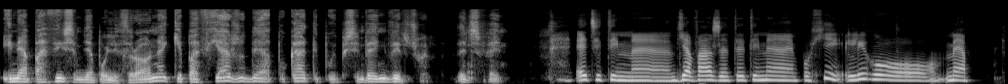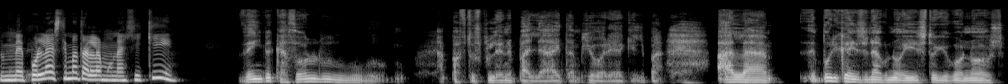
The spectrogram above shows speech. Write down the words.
Είναι απαθείς σε μια πολυθρόνα και παθιάζονται από κάτι που συμβαίνει virtual. Δεν συμβαίνει. Έτσι την ε, διαβάζετε την ε, εποχή; Λίγο με, με πολλά αισθήματα αλλά μοναχική. Δεν είμαι καθόλου από αυτούς που λένε παλιά ήταν πιο ωραία κλπ. Αλλά δεν μπορεί κανείς να αγνοήσει το γεγονός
